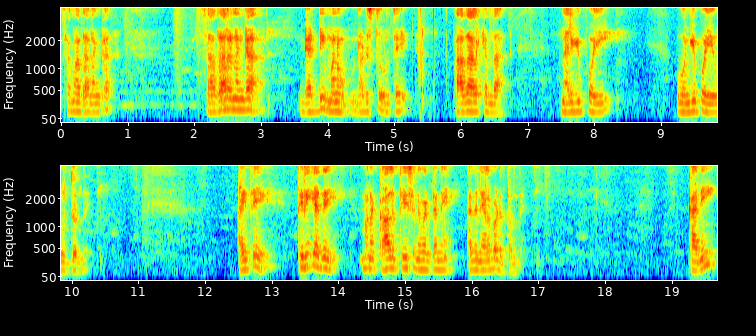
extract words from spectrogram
సమాధానంగా సాధారణంగా గడ్డి మనం నడుస్తూ ఉంటే పాదాల కింద నలిగిపోయి వంగిపోయి ఉంటుంది. అయితే తిరిగి అది మన కాలు తీసిన వెంటనే అది నిలబడుతుంది. కానీ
